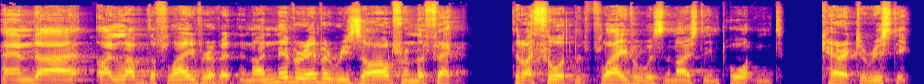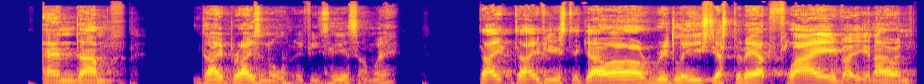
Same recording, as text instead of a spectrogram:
And uh, I loved the flavour of it. And I never ever resiled from the fact that I thought that flavour was the most important characteristic. And um, Dave Brazelton, if he's here somewhere, Dave, Dave used to go, Oh, Ridley's just about flavour, you know, and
